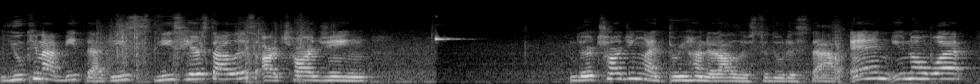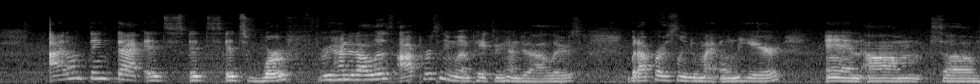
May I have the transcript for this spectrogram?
you cannot beat that. These these hairstylists are charging they're charging like 300 dollars to do this style. And you know what? I don't think that it's it's it's worth 300 dollars. I personally wouldn't pay 300 dollars but i personally do my own hair. And um so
